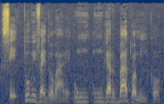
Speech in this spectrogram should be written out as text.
se tu mi fai trovare un, un garbato amico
